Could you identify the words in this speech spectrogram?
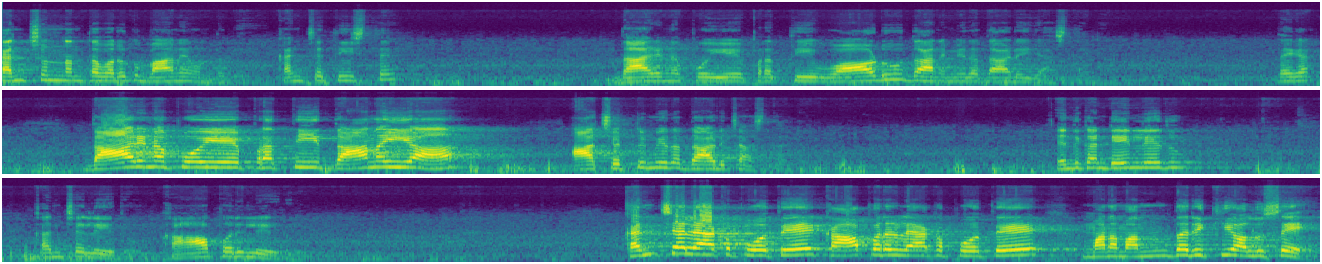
కంచున్నంత వరకు బాగానే ఉంటుంది. కంచె తీస్తే దారిన పోయే ప్రతి వాడు దాని మీద దాడి చేస్తాడు. అంతేగా? దారిన పోయే ప్రతి దానయ్య ఆ చెట్టు మీద దాడి చేస్తాడు. ఎందుకంటే ఏం లేదు? కంచె లేదు కాపరి లేడు కంచె లేకపోతే కాపరి లేకపోతే మనమందరికీ అలుసే.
